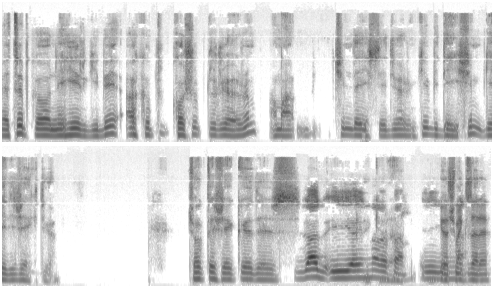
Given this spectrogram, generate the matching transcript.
ve tıpkı o nehir gibi akıp koşup duruyorum ama içimde hissediyorum ki bir değişim gelecek diyor. Çok teşekkür ederiz. Güzel, iyi yayınlar Tekrar. efendim. İyi Görüşmek üzere.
